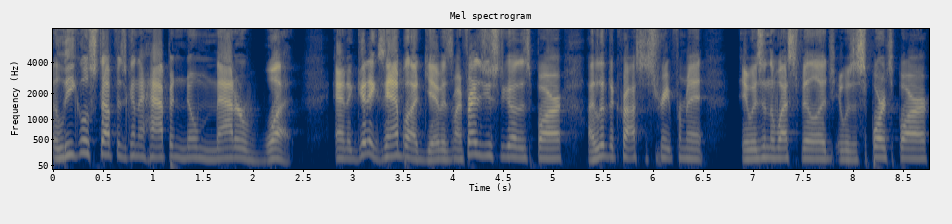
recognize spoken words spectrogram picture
Illegal stuff is going to happen no matter what. And a good example I'd give is my friends used to go to this bar. I lived across the street from it. It was in the West Village. It was a sports bar,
